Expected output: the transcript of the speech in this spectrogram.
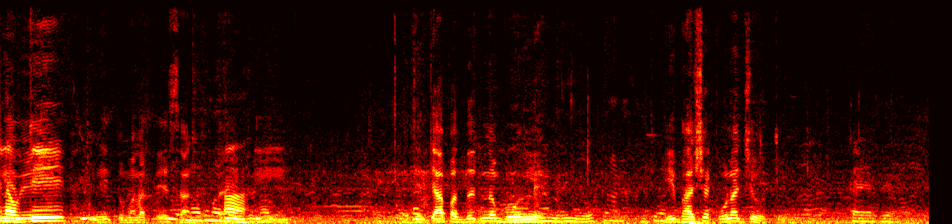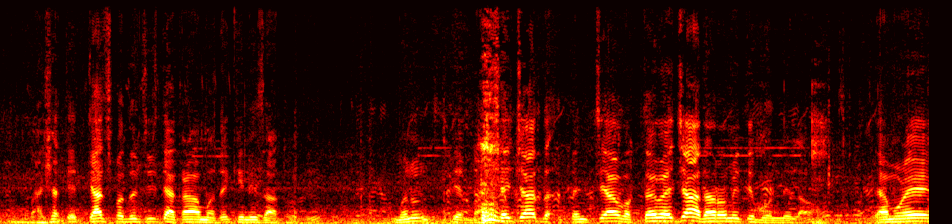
नव्हती. मी तुम्हाला तेच सांगतो. त्या पद्धतीनं बोलले ही भाषा कोणाची होती? भाषा ते त्याच पद्धतीची त्या काळामध्ये केली जात होती. म्हणून त्या भाषेच्या त्यांच्या वक्तव्याच्या आधारावर मी ते बोललेलो. त्यामुळे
